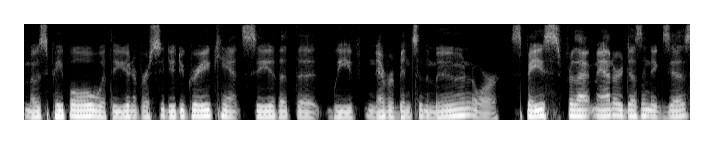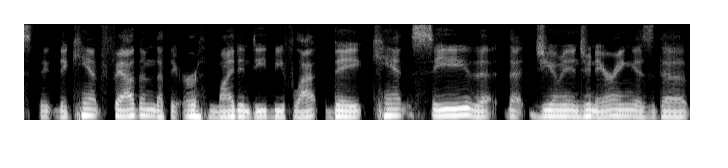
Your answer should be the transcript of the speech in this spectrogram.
most people with a university degree can't see that the we've never been to the moon or space for that matter doesn't exist. They, they can't fathom that the earth might indeed be flat. They can't see that that geoengineering is the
